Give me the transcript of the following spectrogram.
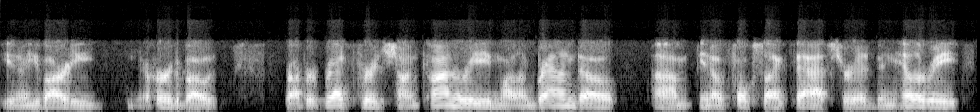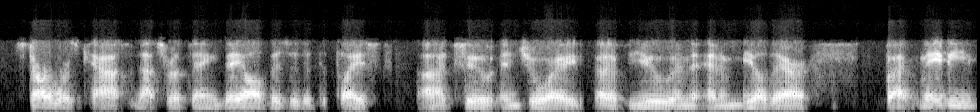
you know, you've already heard about Robert Redford, Sean Connery, Marlon Brando, um, you know, folks like that, Sir Edmund Hillary, Star Wars cast, and that sort of thing. They all visited the place uh, to enjoy a view and, and, a meal there. But maybe,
